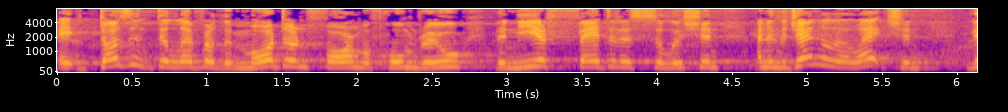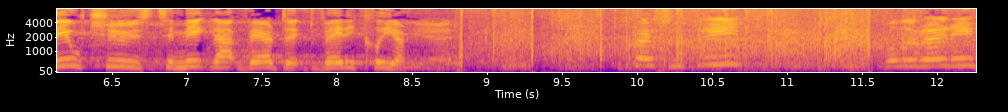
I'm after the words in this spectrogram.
It doesn't deliver the modern form of home rule, the near federalist solution. And in the general election, they'll choose to make that verdict very clear. Yeah. Question three. Willie Rennie.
